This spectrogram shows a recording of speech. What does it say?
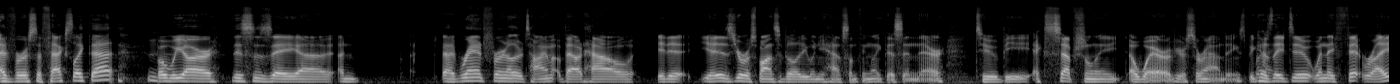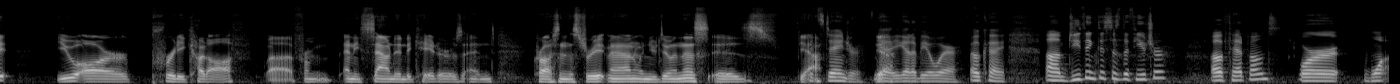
adverse effects like that, but we are. This is a, uh, a rant for another time about how it, it is your responsibility when you have something like this in there to be exceptionally aware of your surroundings because Right. they do when they fit right, you are pretty cut off uh, from any sound indicators and crossing the street, man. When you're doing this, is yeah. It's danger. Yeah, Yeah. you got to be aware. Okay. Um, do you think this is the future of headphones, or one,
